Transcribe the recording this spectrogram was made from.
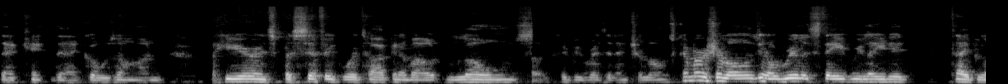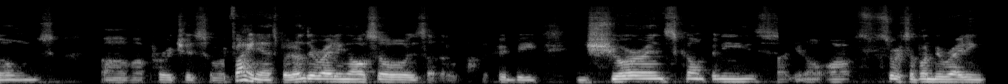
that can, that goes on. Here in specific, we're talking about loans. it could be residential loans, commercial loans, you know, real estate related type loans of a purchase or finance, but underwriting also is it could be insurance companies, uh, you know, all sorts of underwriting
